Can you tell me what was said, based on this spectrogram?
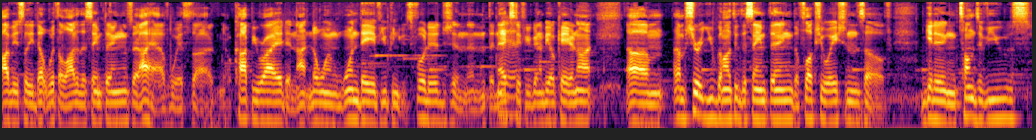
obviously dealt with a lot of the same things that I have with uh, you know, copyright and not knowing one day if you can use footage and then the next Yeah. if you're going to be okay or not. Um, I'm sure you've gone through the same thing, the fluctuations of getting tons of views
